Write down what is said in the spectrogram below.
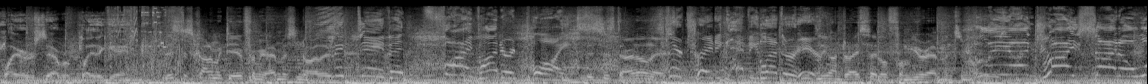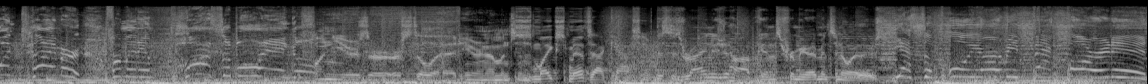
players to ever play the game. This is Connor McDavid from your Edmonton Oilers. McDavid, 500 points. This is Darnell Nurse. They're trading heavy leather here. Leon Draisaitl from your Edmonton Oilers. Leon Draisaitl, one-timer from an impossible angle. Fun years are, are still ahead here in Edmonton. This is Mike Smith. Zack Kassian. This is Ryan Nugent-Hopkins from your Edmonton Oilers. Yes, the Puljujärvi backbar it in.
